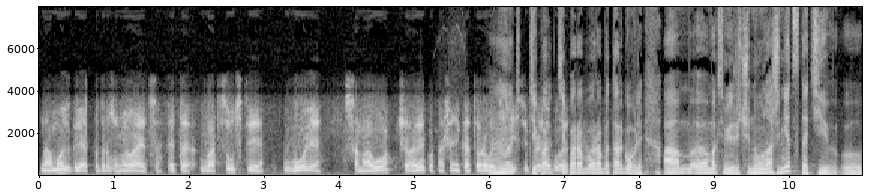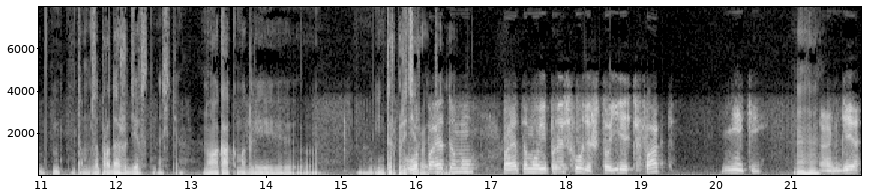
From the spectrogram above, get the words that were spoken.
на мой взгляд, подразумевается, это в отсутствии воли самого человека, в отношении которого эти ну, действия типа, происходят. Типа раб- работорговли. А, э, Максим Юрьевич, ну у нас же нет статьи э, там, за продажу девственности. Ну а как могли э, интерпретировать? Вот поэтому, поэтому и происходит, что есть факт некий, угу. где,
